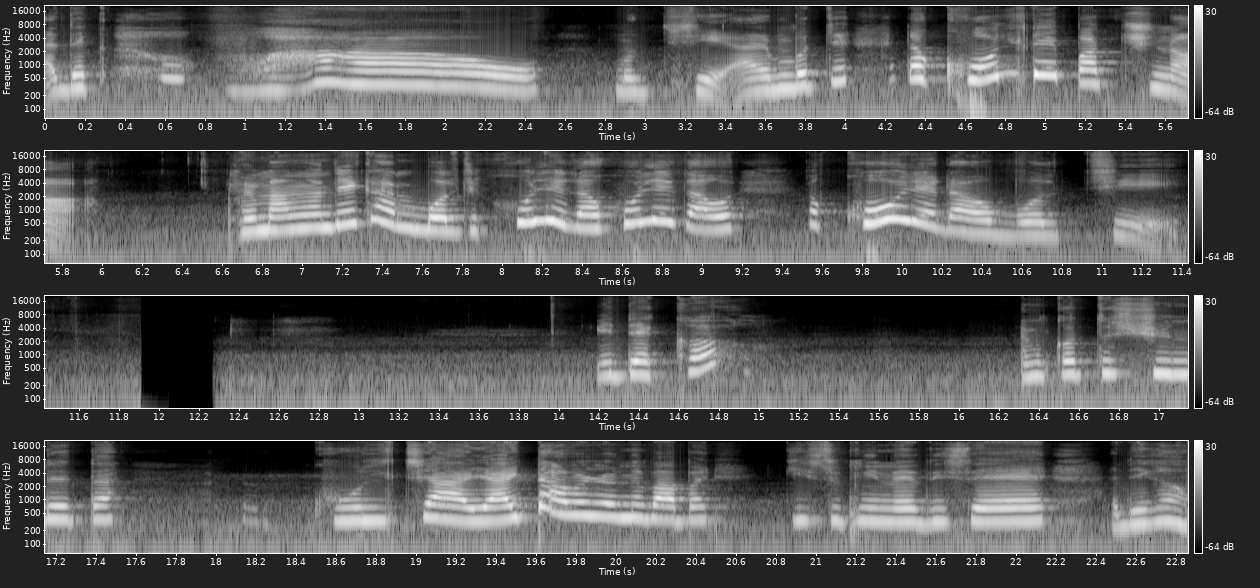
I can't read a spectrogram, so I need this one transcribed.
আর দেখ ওয়াও বলছি, আমি বলছি, এটা খুলতেই পারছি না। আর মামা দেখে আমি বলছি, খুলে দাও খুলে দাও। তো খুলে দাও বলছি। এ দেখো, আমি কত সুন্দর তা খুলছে আর এইটা আমার জন্য বাবা কিছু কিনে দিছে। দেখলাম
